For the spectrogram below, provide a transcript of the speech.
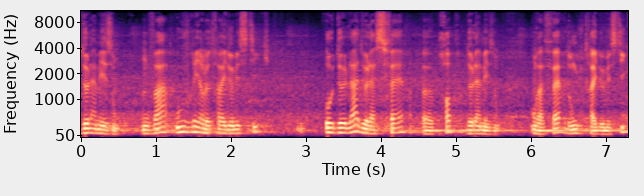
de la maison. On va ouvrir le travail domestique au-delà de la sphère propre de la maison. On va faire donc du travail domestique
